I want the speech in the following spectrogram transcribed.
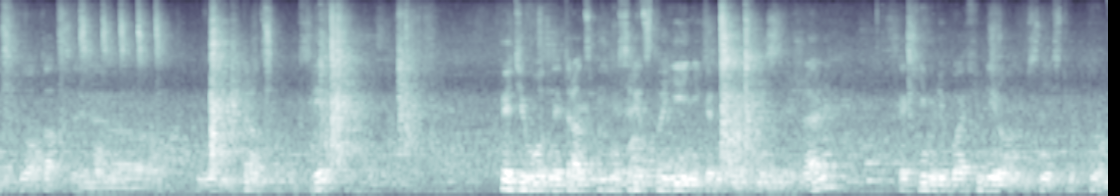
эксплуатации э, водных транспортных средств. Эти водные транспортные средства ей никогда не принадлежали каким-либо аффилированным с ней структурам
